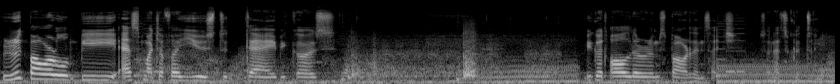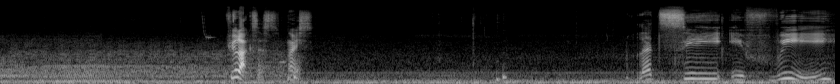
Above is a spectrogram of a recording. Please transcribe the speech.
Route power will be as much of a use today because we got all the rooms powered and such, so that's a good thing. Fuel access, nice. Let's see if we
